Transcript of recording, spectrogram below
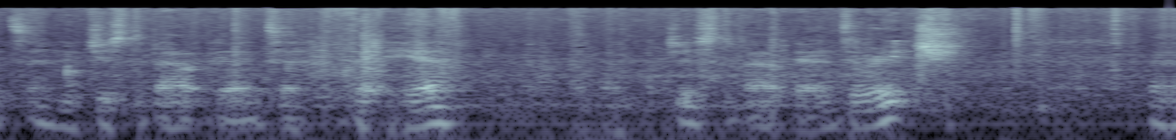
it's only just about going to fit here. Just about going to reach. And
